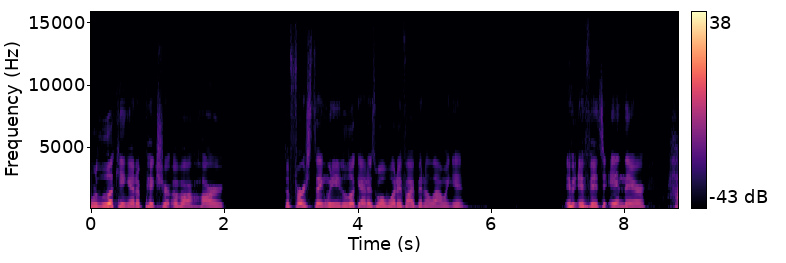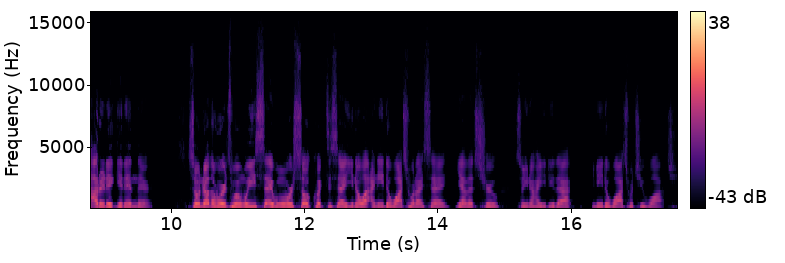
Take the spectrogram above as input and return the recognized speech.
We're looking at a picture of our heart, the first thing we need to look at is well, what have I been allowing in? If, if it's in there, how did it get in there? So, in other words, when we say, when we're so quick to say, you know what, I need to watch what I say. Yeah, that's true. So, you know how you do that? You need to watch what you watch.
